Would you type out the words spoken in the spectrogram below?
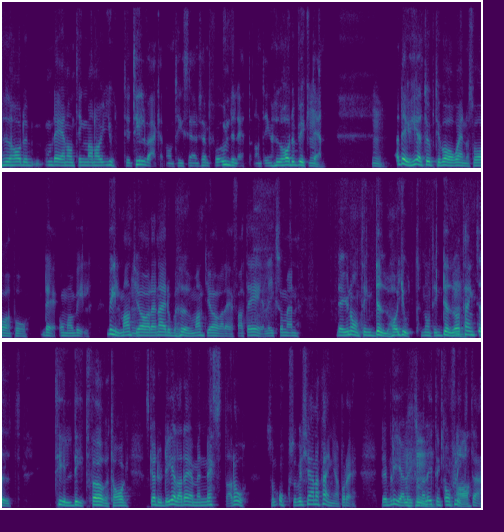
hur har du, om det är någonting man har gjort, till- tillverkat någonting, till exempel för att underlätta någonting, hur har du byggt Mm. den? Mm. Ja, det är ju helt upp till var och en att svara på det om man vill. Vill man inte Mm. göra det, nej då behöver man inte göra det för att det är liksom en, det är ju någonting du har gjort, någonting du har Mm. tänkt ut till ditt företag. Ska du dela det med nästa då, som också vill tjäna pengar på det? Det blir liksom en Mhm. liten konflikt Ja. där.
